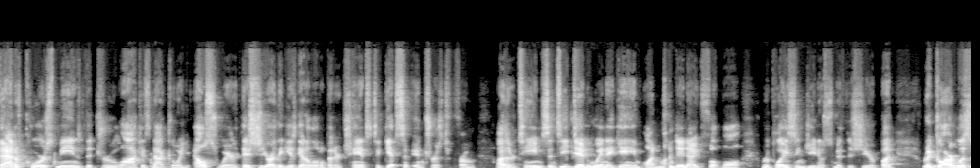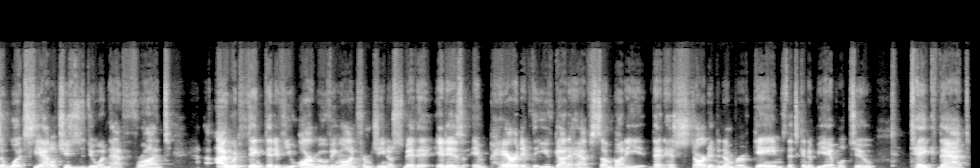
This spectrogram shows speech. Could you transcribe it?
that, of course, means that Drew Lock is not going elsewhere. This year, I think he's got a little better chance to get some interest from other teams since he did win a game on Monday Night Football, replacing Geno Smith this year. But regardless of what Seattle chooses to do on that front, I would think that if you are moving on from Geno Smith, it, it is imperative that you've got to have somebody that has started a number of games that's going to be able to take that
